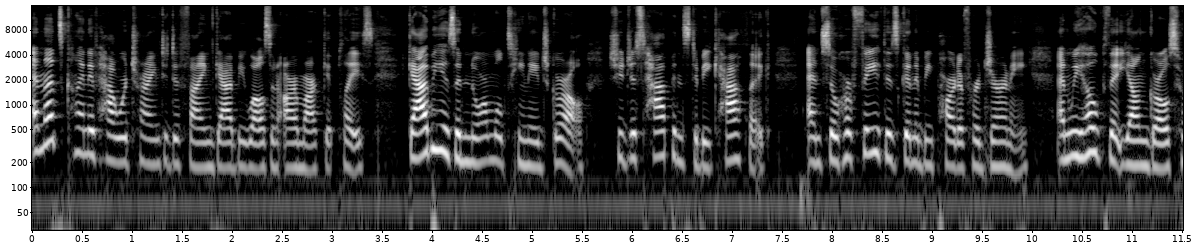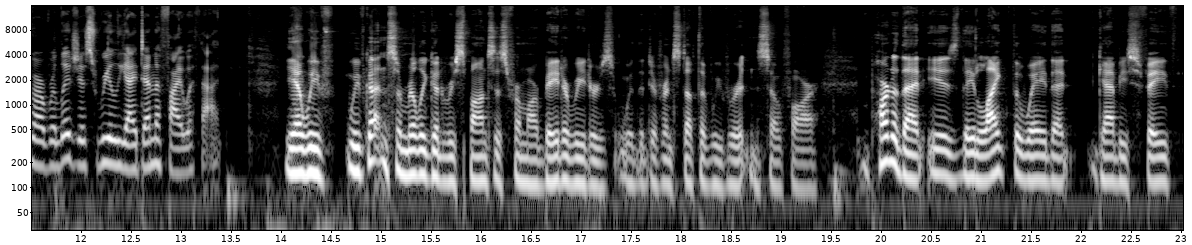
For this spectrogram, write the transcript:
And that's kind of how we're trying to define Gabby Wells in our marketplace. Gabby is a normal teenage girl. She just happens to be Catholic, and so her faith is going to be part of her journey. And we hope that young girls who are religious really identify with that. Yeah, we've we've gotten some really good responses from our beta readers with the different stuff that we've written so far. Part of that is they like the way that Gabby's faith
